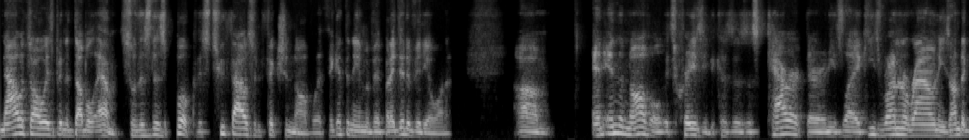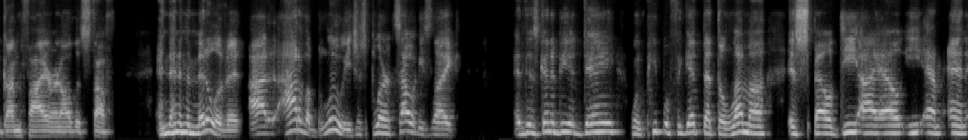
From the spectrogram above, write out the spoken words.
Now it's always been a double M. So there's this book, this 2000 fiction novel. I forget the name of it, but I did a video on it. Um, and in the novel, it's crazy because there's this character and he's like, he's running around, he's under gunfire and all this stuff. And then in the middle of it, out, out of the blue, he just blurts out, he's like, and there's going to be a day when people forget that dilemma is spelled D I L E M N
